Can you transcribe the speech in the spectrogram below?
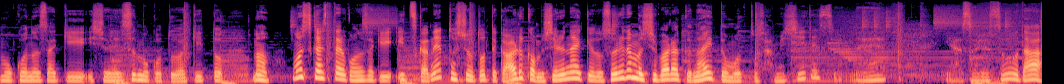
もうこの先一緒に住むことはきっとまあもしかしたらこの先いつかね年を取ってからあるかもしれないけどそれでもしばらくないと思うと寂しいですよね。いやそりゃそうだ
